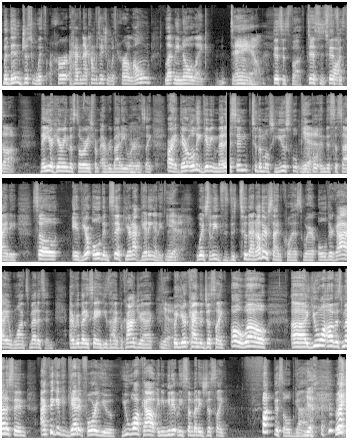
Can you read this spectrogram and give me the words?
but then just with her having that conversation with her alone, let me know like, damn, this is fucked. this is This fucked is up. then you're hearing the stories from everybody where Mm-hmm. it's like, all right, they're only giving medicine to the most useful people in this society. So if you're old and sick, you're not getting anything. Yeah. Which leads to- that other side quest where older guy wants medicine. Everybody's saying he's a hypochondriac. Yeah. But you're kind of just like, oh well, uh, you want all this medicine. I think I could get it for you. You walk out and immediately somebody's just like, fuck this old guy. Yeah. like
